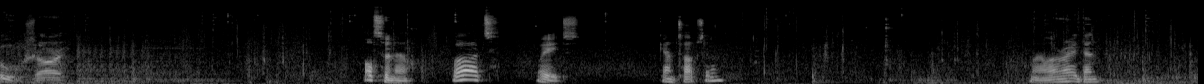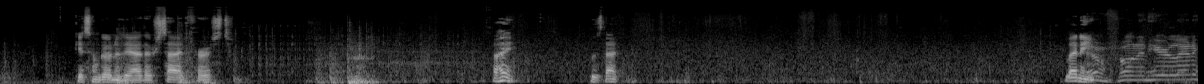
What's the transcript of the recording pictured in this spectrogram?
Ooh, sorry. Also no. What? Wait. Can't talk to them? Well, alright then. Guess I'm going to the other side first. Oh, hey. Who's that? Lenny. Having fun in here, Lenny?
